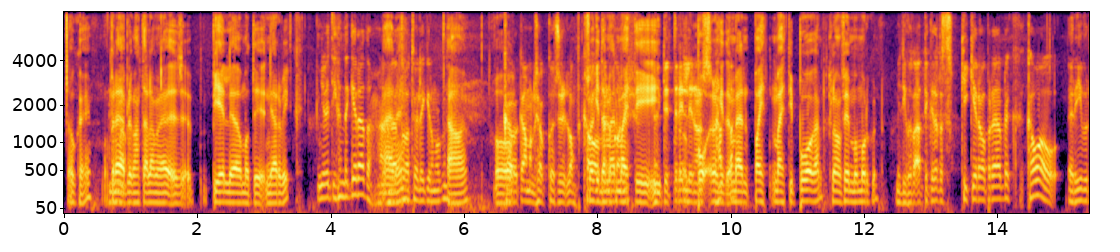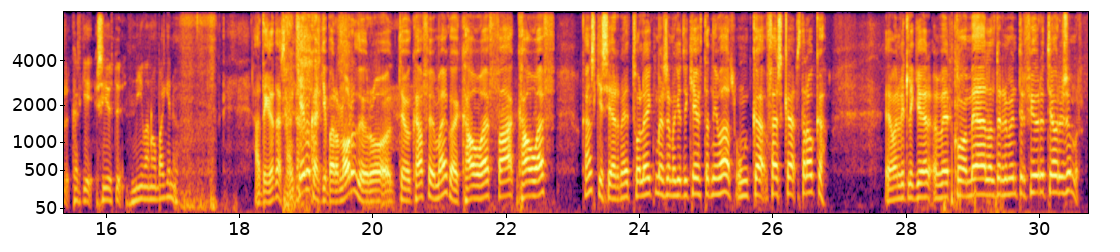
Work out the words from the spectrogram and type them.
Ok, og bregðabli vant að alveg með bjelið á móti Njarvík Ég veit ekki hvernig það gera þetta, það var tveir leikir á morgun. Já og gaman að sjá hversu langt svo geta menn mætt í, í, svo geta menn mætt í bógan kl. 5 á morgun. Viti hvað allir greiðast kikir á bregðarbleik Káa og rýfur kannski síðustu nývan á bækinu Allir greiðast, hann kemur kannski bara norður og tegur kaffið um eitthvað. KFA, KF kannski sér hann eitt, tvo leikmenn sem hann getur keift hann í val unga, feska, stráka. Ef hann vill ekki vera koma meðalaldurinnum undir 40 ári í sumur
